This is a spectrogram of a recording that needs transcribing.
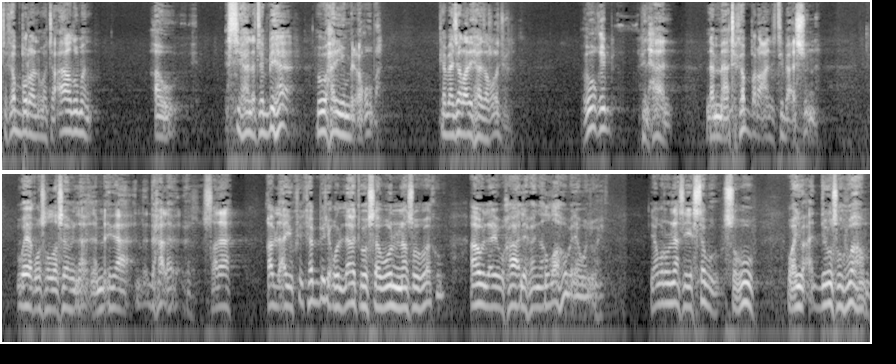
تكبرا وتعاظما أو استهانة بها فهو حري بالعقوبة كما جرى لهذا الرجل. عوقب في الحال لما تكبر عن اتباع السنة ويقول صلى الله عليه وسلم إذا دخل الصلاة قبل أن يكبر يقول لا تسوون صفوفكم أو لا يخالفن الله بين وجوهكم. يأمر الناس أن يستووا الصفوف وأن يعدلوا صفوهم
